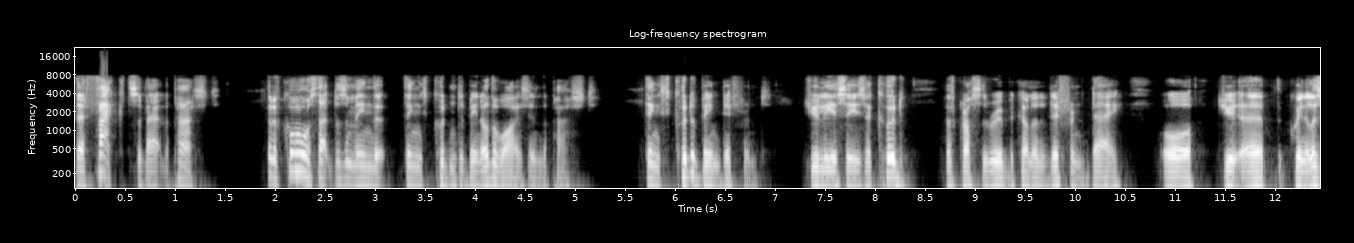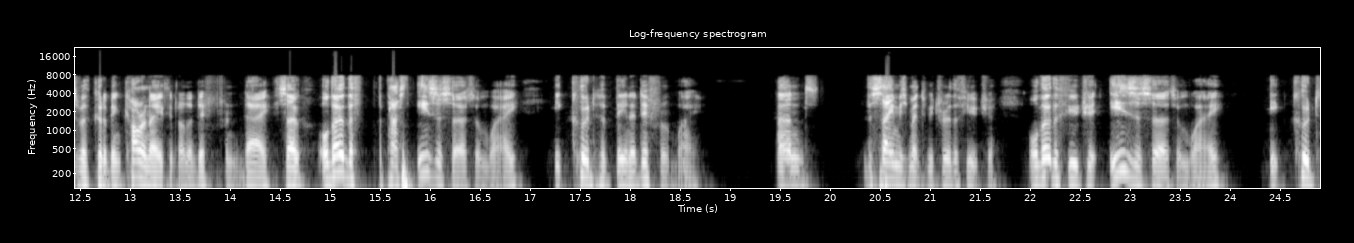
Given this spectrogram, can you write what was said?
they're facts about the past. But of course, that doesn't mean that things couldn't have been otherwise in the past. Things could have been different. Julius Caesar could have crossed the Rubicon on a different day, or uh, Queen Elizabeth could have been coronated on a different day. So, although the, the past is a certain way, it could have been a different way. And the same is meant to be true of the future. Although the future is a certain way, it could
